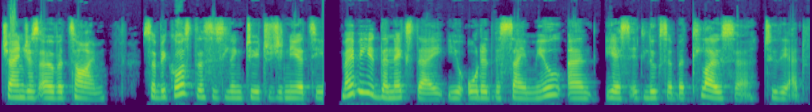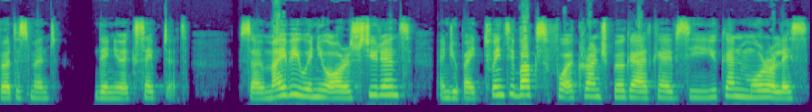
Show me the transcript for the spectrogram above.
changes over time. So because this is linked to heterogeneity, maybe the next day you ordered the same meal and yes, it looks a bit closer to the advertisement, then you accept it. So maybe when you are a student and you pay 20 bucks for a crunch burger at KFC, you can more or less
